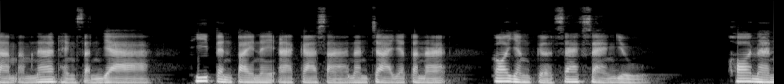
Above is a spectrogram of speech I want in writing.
ตามอำนาจแห่งสัญญาที่เป็นไปในอากาสานัญจายตนะ ก็ยังเกิดแทรกแซงอยู่ ข้อนั้น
